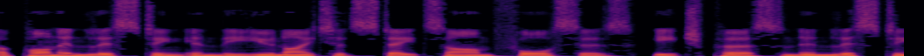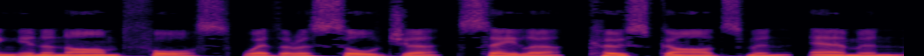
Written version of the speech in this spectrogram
Upon enlisting in the United States Armed Forces, each person enlisting in an armed force whether a soldier, sailor, Coast Guardsman, airman,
